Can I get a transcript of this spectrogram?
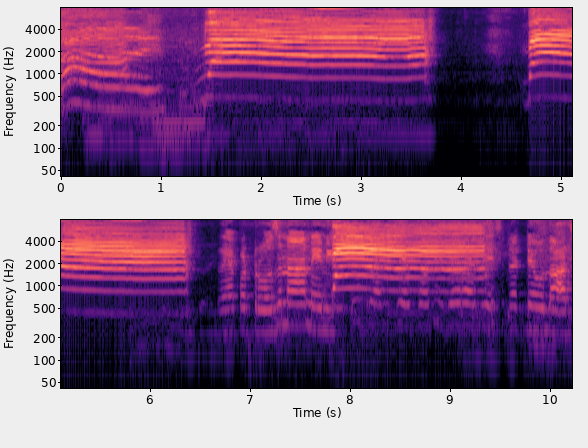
bye రేపటి రోజున నేను యూట్యూబ్ రన్ చేయకపోతే ఇదే రన్ చేసినట్టే ఉంది. ఆరు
